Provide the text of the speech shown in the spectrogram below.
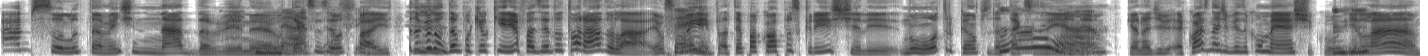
Absolutamente nada a ver, né? o Nada Texas é outro país. Eu tô perguntando porque eu queria fazer doutorado lá. Eu Sério? fui até pra Corpus Christi, ali, num outro campus da Texas aí, né? Que é, na é quase na divisa com o México. Uhum. E lá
